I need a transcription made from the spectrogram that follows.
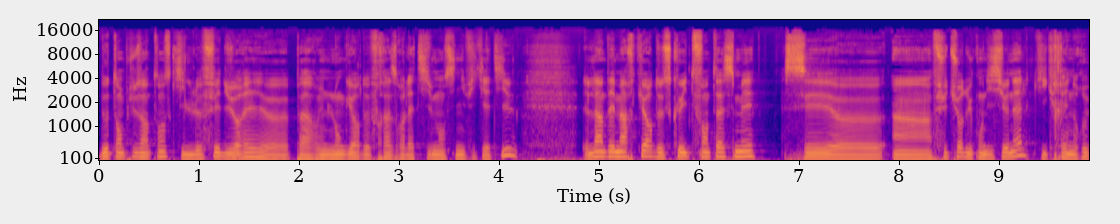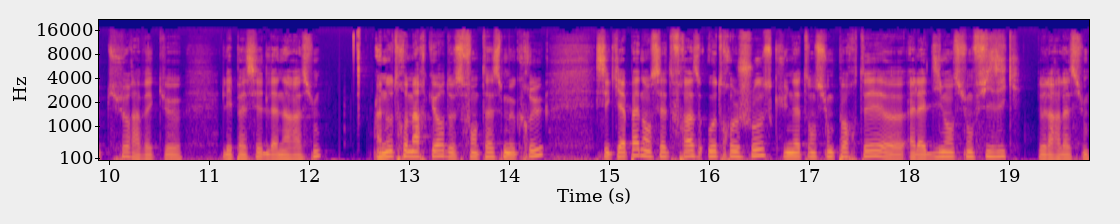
d'autant plus intense qu'il le fait durer euh, par une longueur de phrase relativement significative. L'un des marqueurs de ce fantasmé, c'est euh, un futur du conditionnel qui crée une rupture avec euh, les passés de la narration. Un autre marqueur de ce fantasme cru, c'est qu'il n'y a pas dans cette phrase autre chose qu'une attention portée euh, à la dimension physique de la relation.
